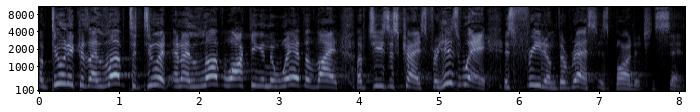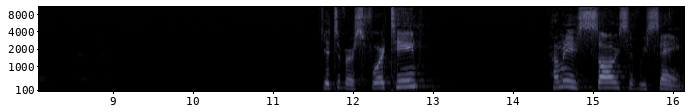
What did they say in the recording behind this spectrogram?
I'm doing it because I love to do it, and I love walking in the way of the light of Jesus Christ. For his way is freedom, the rest is bondage and sin. Get to verse 14. How many songs have we sang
